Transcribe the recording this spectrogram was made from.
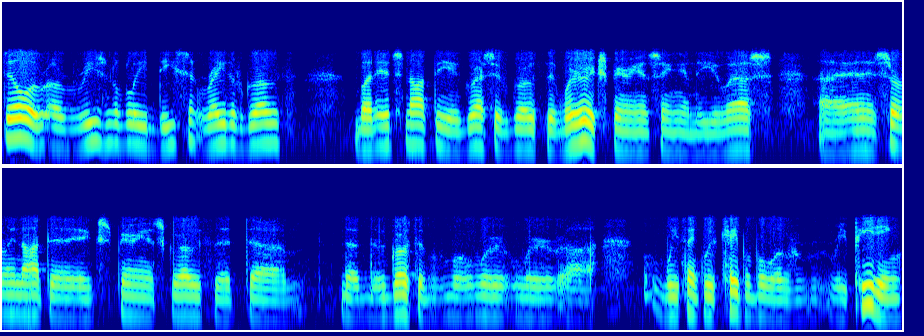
still a, a reasonably decent rate of growth, but it's not the aggressive growth that we're experiencing in the U.S. Uh, and it's certainly not the experienced growth that um, the growth that we're, we're uh, we think we're capable of repeating.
